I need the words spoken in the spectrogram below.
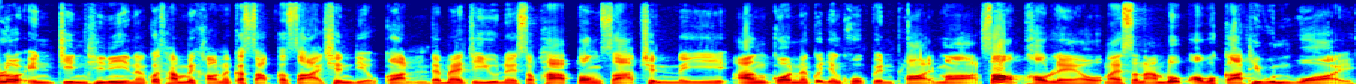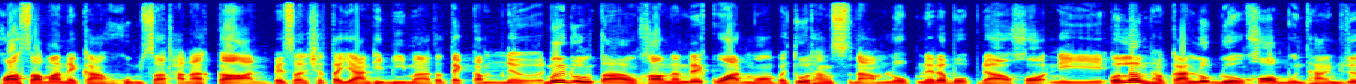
โลเอนจินที่นี่นะก็ทำให้เขานั้นกระสับกระส่ายเช่นเดียวกัน แต่แม้จะอยู่ในสภาพต้องสาบเช่นนี้ อังกอรนั้นก็ยังคงเป็นพลายมาดทราบเขาแล้วในสนามรบอวกาศที่วุ่นวายความสามารถในการควบคุมสถานการณ์ เป็นสัญชาตญาณที่มีมาตั้งแต่กำเนิด เมื่อดวงตาของเขานั้นได้กวาดมองไปทั่วทั้งสนามรบในระบบดาวเคราะห์นี้ ก็เริ่มทำการรวบรวมข้อมูลทางยุทธ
